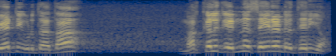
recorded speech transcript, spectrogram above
பேட்டி கொடுத்தா தான் மக்களுக்கு என்ன செய்யறன்று தெரியும்.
